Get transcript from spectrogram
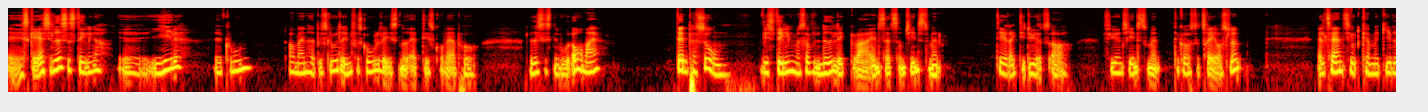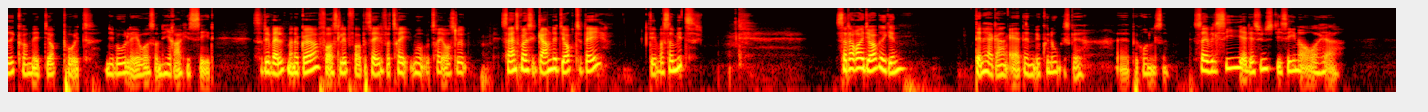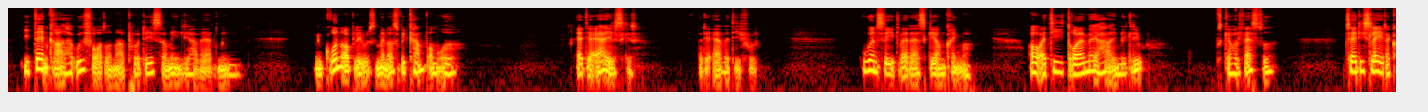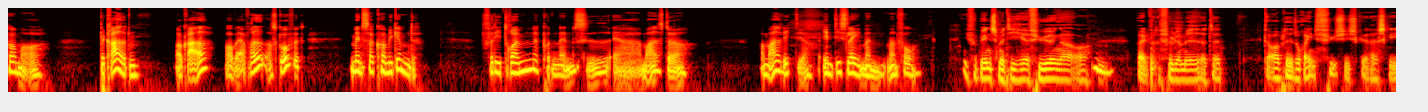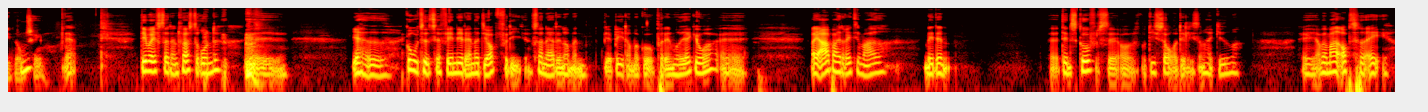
øh, skæres i ledelsesstillinger øh, i hele øh, kommunen. Og man havde besluttet inden for skolevæsenet, at det skulle være på ledelsesniveauet over mig. Den person, hvis stilling man så ville nedlægge, var ansat som tjenestemand. Det er rigtig dyrt at fyre en tjenestemand. Det koster tre års løn. Alternativt kan man give vedkommende et job på et niveau lavere, sådan hierarkisk set. Så det valgte man at gøre for at slippe for at betale for tre, tre års løn. Så han skulle have sit gamle job tilbage. Det var så mit. Så der røg jobbet igen. Den her gang er den økonomiske øh, begrundelse. Så jeg vil sige, at jeg synes, de senere år her i den grad har udfordret mig på det, som egentlig har været min, min grundoplevelse, men også mit kampområde. At jeg er elsket, og det er værdifuldt. Uanset hvad der sker omkring mig. Og at de drømme, jeg har i mit liv, skal holde fast ved. Tag de slag, der kommer, og begræde dem, og græde, og være vred og skuffet, men så kom igennem det. Fordi drømmene på den anden side er meget større og meget vigtigere end de slag, man, man får. I forbindelse med de her fyringer og, mm. og alt, hvad der følger med, at der, der oplevede du rent fysisk, at der er sket nogle mm. ting. Ja. Det var efter den første runde. øh, jeg havde god tid til at finde et andet job, fordi sådan er det, når man bliver bedt om at gå på den måde, jeg gjorde. Øh, og jeg arbejdede rigtig meget med den, øh, den skuffelse og, og de sår, det ligesom havde givet mig. Øh, jeg var meget optaget af,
